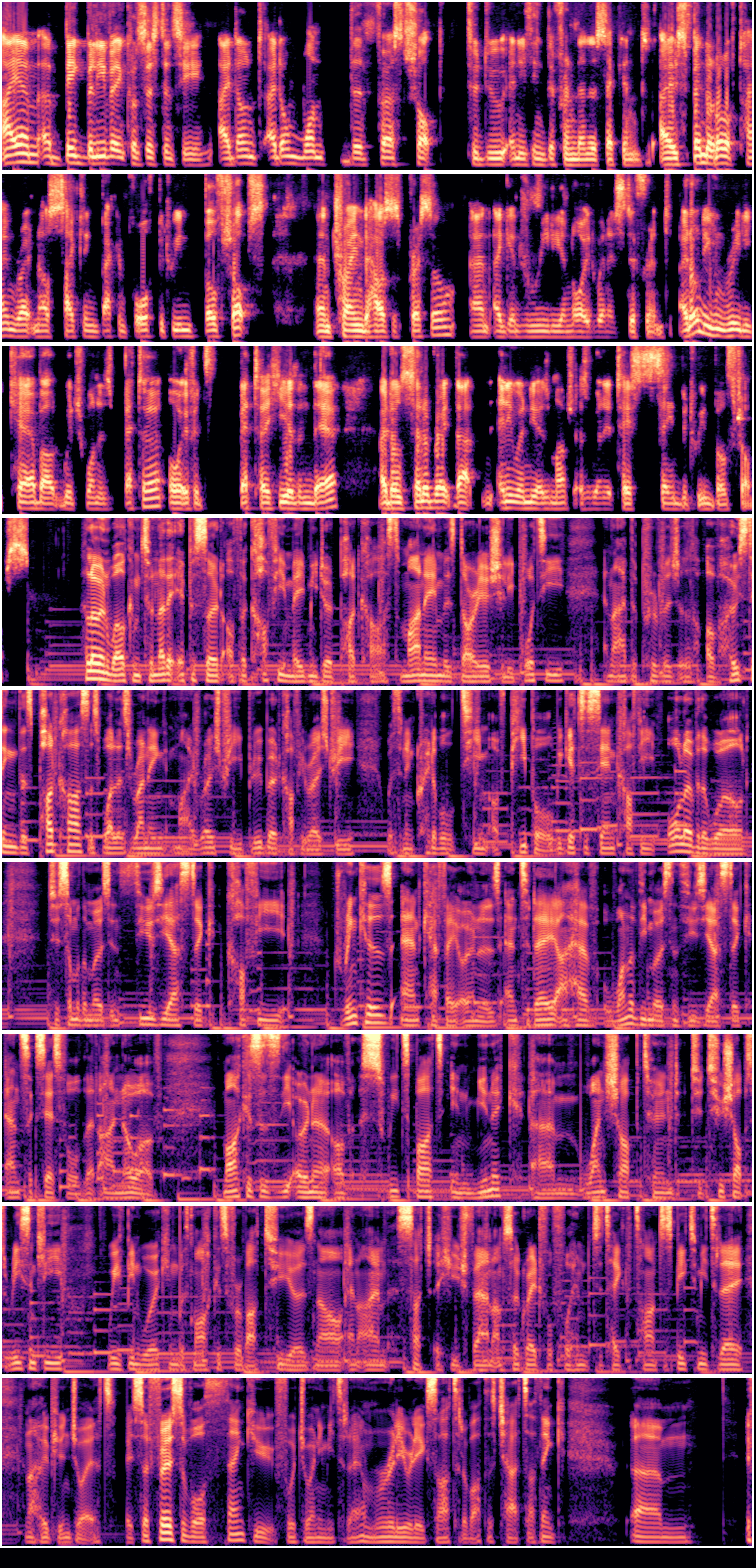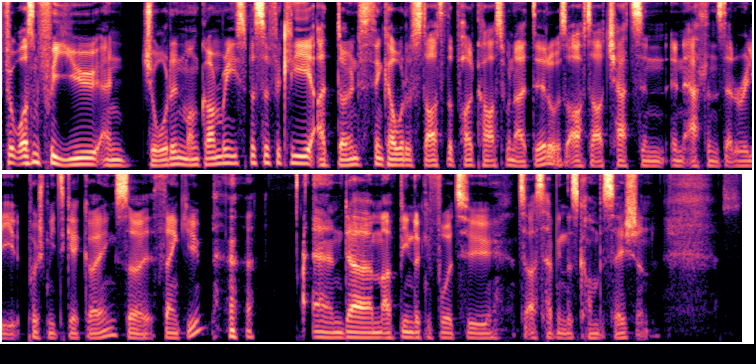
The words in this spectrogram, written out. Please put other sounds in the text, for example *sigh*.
I am a big believer in consistency. I don't I don't want the first shop to do anything different than the second. I spend a lot of time right now cycling back and forth between both shops and trying the house espresso and I get really annoyed when it's different. I don't even really care about which one is better or if it's better here than there. I don't celebrate that anywhere near as much as when it tastes the same between both shops. Hello and welcome to another episode of the Coffee Made Me Do It podcast. My name is Dario Shiliporti, and I have the privilege of hosting this podcast as well as running my roastery, Bluebird Coffee Roastery, with an incredible team of people. We get to send coffee all over the world to some of the most enthusiastic coffee drinkers and cafe owners. And today I have one of the most enthusiastic and successful that I know of. Markus is the owner of Sweet Spot in Munich. Um, one shop turned to two shops recently. We've been working with Markus for about two years now, and I'm such a huge fan. I'm so grateful for him to take the time to speak to me today, and I hope you enjoy it. So, first of all, thank you for joining me today. I'm really, really excited about this chat. I think. Um, if it wasn't for you and Jordan Montgomery specifically, I don't think I would have started the podcast when I did. It was after our chats in, in Athens that really pushed me to get going. So thank you. *laughs* and um, I've been looking forward to, to us having this conversation.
